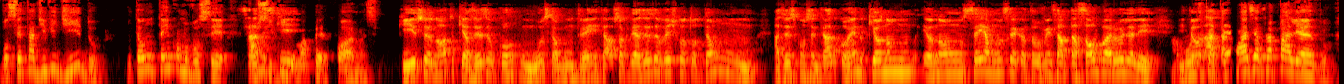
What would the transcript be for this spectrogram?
você está dividido. Então não tem como você Sabe conseguir que... uma performance. que isso eu noto que às vezes eu corro com música, algum treino e tal, só que às vezes eu vejo que eu tô tão, às vezes concentrado correndo que eu não, eu não sei a música que eu tô ouvindo, sabe? Tá só o barulho ali. A então, música tá até... tá quase atrapalhando.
